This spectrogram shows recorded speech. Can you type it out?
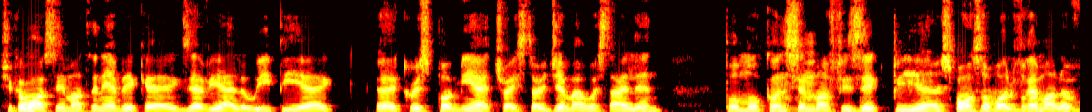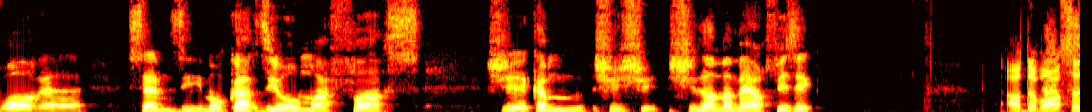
J'ai commencé à m'entraîner avec Xavier Alloui puis Chris Pommier à TriStar Gym à West Island pour mon conditionnement mm-hmm. physique. Puis je pense qu'on va vraiment le voir samedi. Mon cardio, ma force, je, comme, je, suis dans ma meilleure physique. Alors de voir ça,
